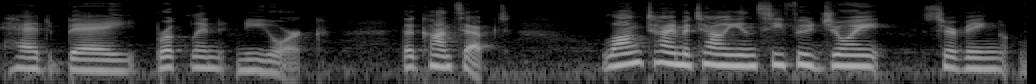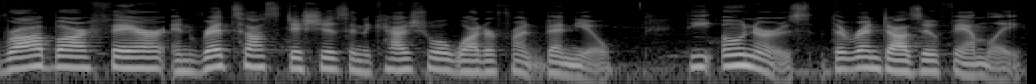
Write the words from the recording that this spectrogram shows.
Head Bay, Brooklyn, New York. The concept longtime Italian seafood joint serving raw bar fare and red sauce dishes in a casual waterfront venue. The owners, the Randazzo family.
